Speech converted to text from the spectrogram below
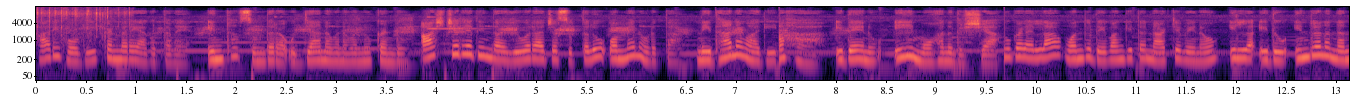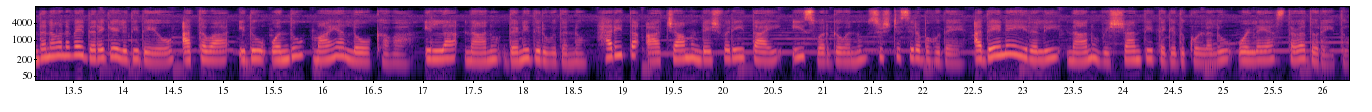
ಹಾರಿ ಹೋಗಿ ಕಣ್ಮರೆಯಾಗುತ್ತವೆ. ಇಂಥ ಸುಂದರ ಉದ್ಯಾನವನವನ್ನು ಕಂಡು ಆಶ್ಚರ್ಯದಿಂದ ಯುವರಾಜ ಸುತ್ತಲೂ ಒಮ್ಮೆ ನೋಡುತ್ತಾ, ನಿಧಾನವಾಗಿ, ಆಹಾ, ಇದೇನು ಈ ಮೋಹನ ದೃಶ್ಯ? ಇವುಗಳೆಲ್ಲ ಒಂದು ದೇವಾಂಗಿತ ನಾಟ್ಯವೇನೋ? ಇಲ್ಲ, ಇದು ಇಂದ್ರನ ನಂದನವನವೇ ದರೆಗೆ ಇಳಿದಿದೆಯೋ ಅಥವಾ ಇದು ಒಂದು ಮಾಯಾ ಲೋಕವ ಇಲ್ಲ, ನಾನು ದಣಿದಿರುವುದನ್ನು. ಹರಿತ ಆ ಚಾಮುಂಡೇಶ್ವರಿ ತಾಯಿ ಈ ಸ್ವರ್ಗವನ್ನು ಸೃಷ್ಟಿಸಿರಬಹುದೇ? ಅದೇನೇ ಇರಲಿ ನಾನು ವಿಶ್ರಾಂತಿ ತೆಗೆದುಕೊಳ್ಳಲು ಒಳ್ಳೆಯ ಸ್ಥಳ ದೊರೆಯಿತು.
